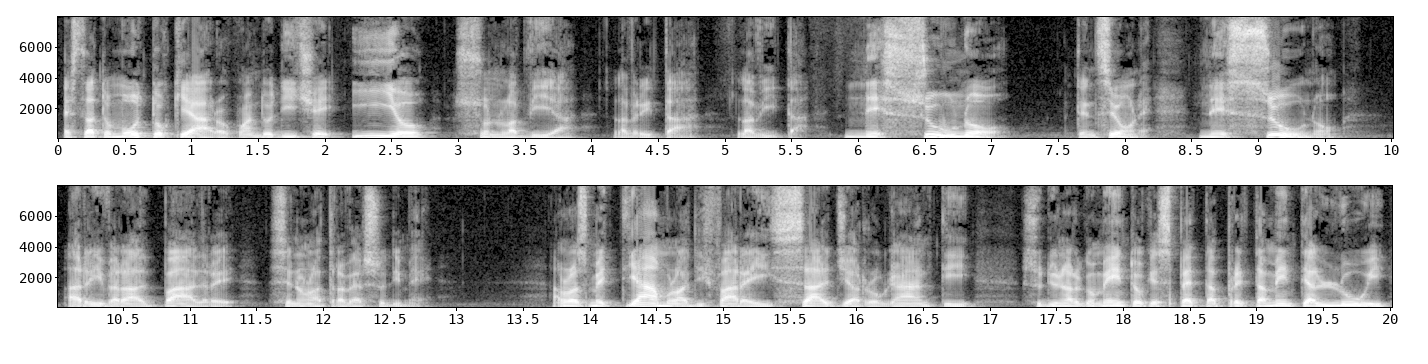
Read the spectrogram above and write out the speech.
è stato molto chiaro quando dice io sono la via, la verità, la vita. Nessuno, attenzione, nessuno arriverà al Padre se non attraverso di me. Allora smettiamola di fare i saggi arroganti su di un argomento che spetta prettamente a lui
